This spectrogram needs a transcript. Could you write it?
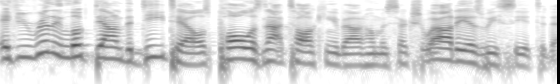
if you really look down to the details paul is not talking about homosexuality as we see it today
